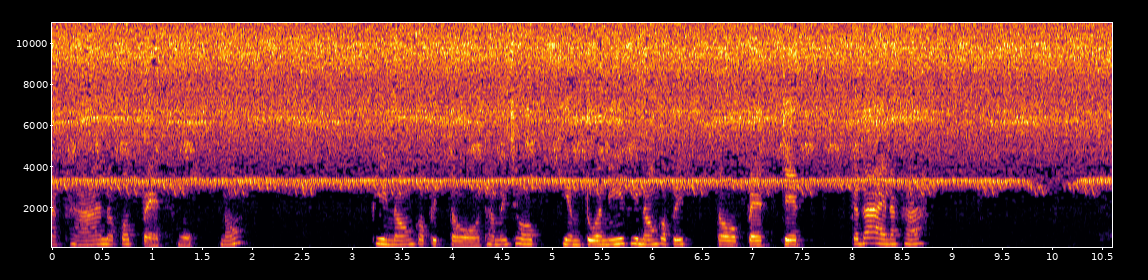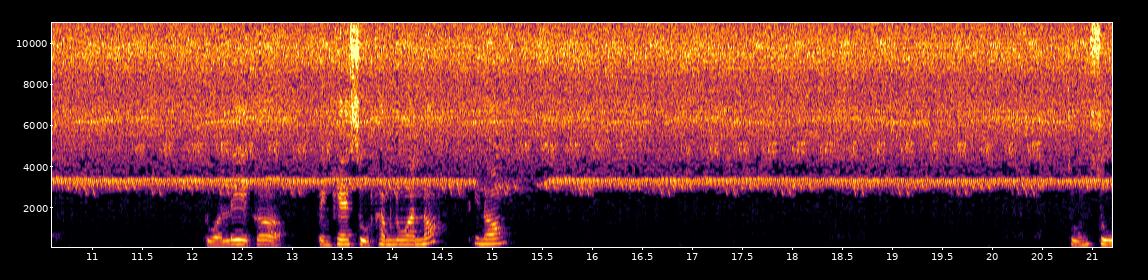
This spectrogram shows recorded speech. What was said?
นะคะ แล้วก็แปดหกเนาะพี่น้องก็ไปต่อถ้าไม่ชอบเทียมตัวนี้พี่น้องก็ไปต่อแปดเจ็ดก็ได้นะคะ ตัวเลขก็เป็นแค่สูตรคำนวณเนาะพี่น้องศูนย์ศู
